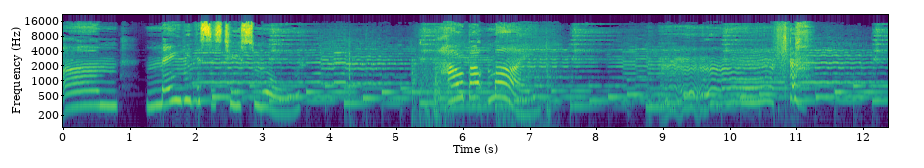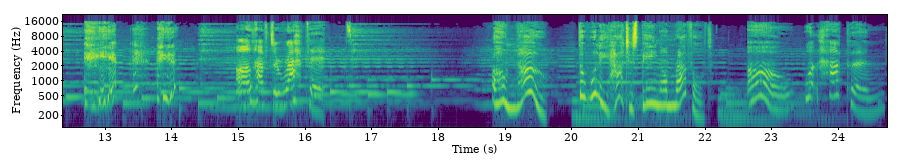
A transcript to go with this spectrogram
Um, maybe this is too small. How about mine? I'll have to wrap it. Oh no! The woolly hat is being unravelled. Oh, what happened?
